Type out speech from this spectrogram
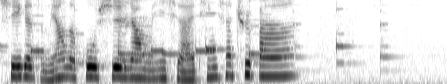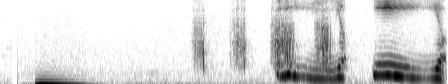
是一个怎么样的故事？让我们一起来听下去吧。咦呦，咦呦，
